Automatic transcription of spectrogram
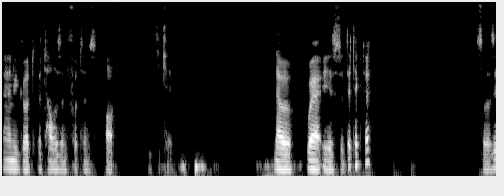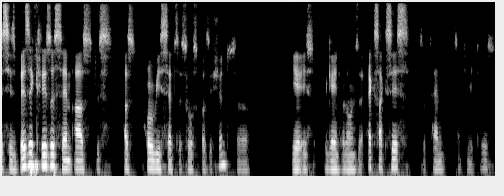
and we got a thousand photons of 80 keV. Now where is the detector? So this is basically the same as to, as how we set the source position. So here is again along the x-axis, so 10 centimeters.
